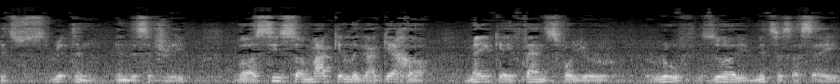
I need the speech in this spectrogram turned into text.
it's written in the Sifri, V'asisa makil legagecha, make a fence for your roof, zoi mitzvah asay,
